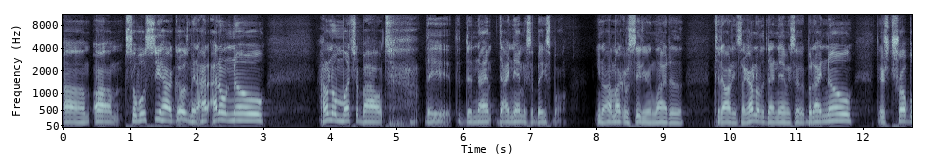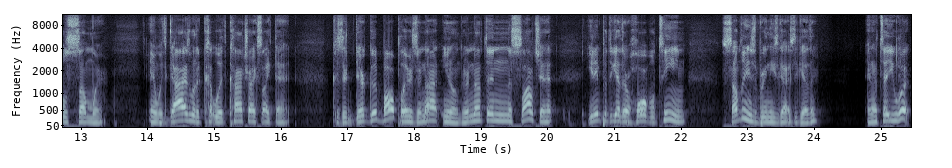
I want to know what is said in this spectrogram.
Um, um, so we'll see how it goes, man. I, I don't know. I don't know much about the the dyna- dynamics of baseball. You know, I'm not going to sit here and lie to to the audience. Like I don't know the dynamics of it, but I know there's trouble somewhere. And with guys with a, with contracts like that, because they're they're good ball players, they're not you know they're nothing to slouch at. You didn't put together a horrible team. Something needs to bring these guys together. And I'll tell you what,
